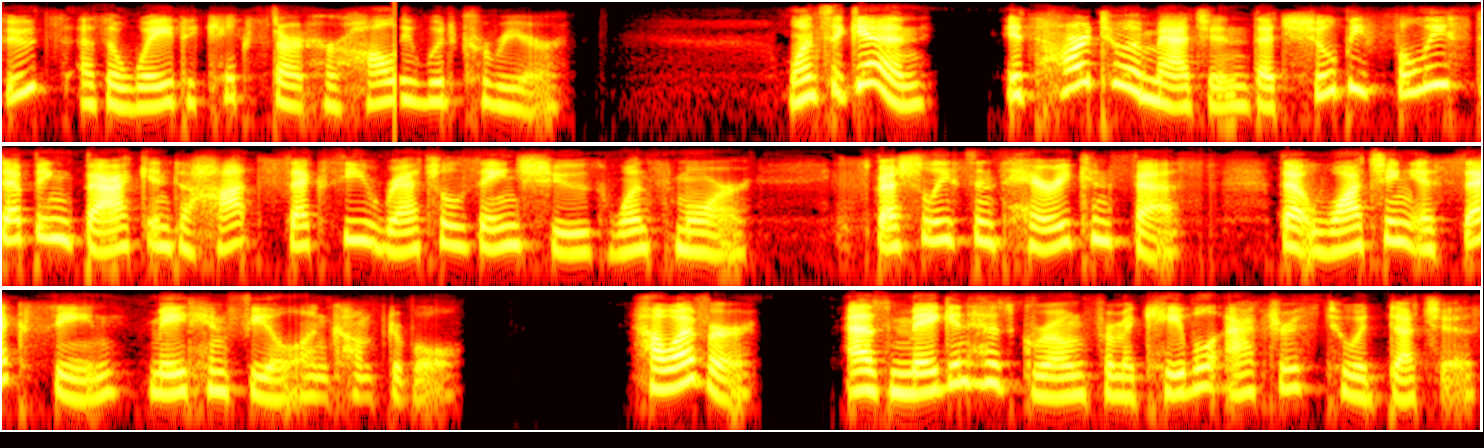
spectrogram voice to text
Suits as a way to kickstart her Hollywood career, once again, it's hard to imagine that she'll be fully stepping back into hot, sexy Rachel Zane shoes once more especially since Harry confessed that watching a sex scene made him feel uncomfortable. However, as Meghan has grown from a cable actress to a duchess,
